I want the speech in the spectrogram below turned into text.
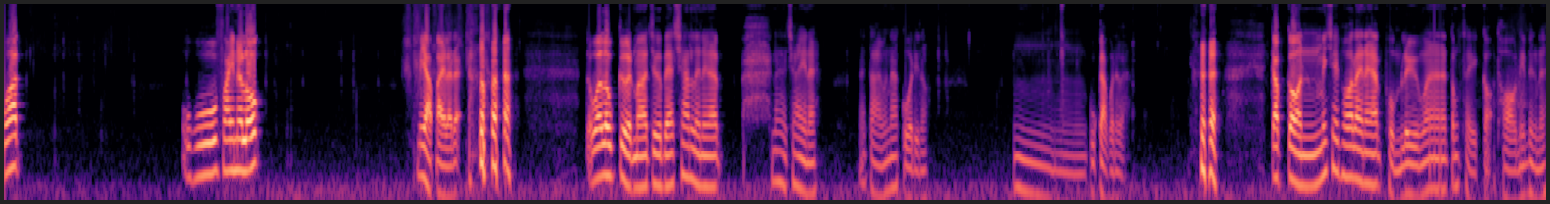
what โอ้โห ไฟนรก ไม่อยากไปแล้วแหละ แต่ว่าเราเกิดมาเจอแบชชั่นเลยนะครับ น่าใช่นะ หน้าตามันน่ากลัวดีเนาะ อืม กูกลับก่อนดีกว่ากลับก่อนไม่ใช่เพราะอะไรนะครับ ผมลืมว่าต้องใส่เกาะทองนิดนึงนะ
